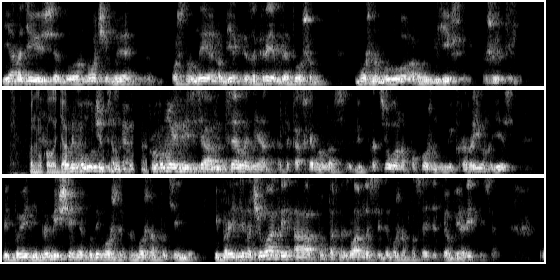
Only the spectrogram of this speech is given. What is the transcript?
Я надіюся, до ночі ми основні об'єкти закриємо для того, щоб можна було в їх жити. Пане Миколо, То не вийде, ми пропонуємо місця відселення. Така схема у нас відпрацьована по кожному мікрорайону. Є відповідні приміщення, куди можна, можна потім і перейти ночувати, а в пунктах незламності, де можна посидіти, обігрітися, е,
